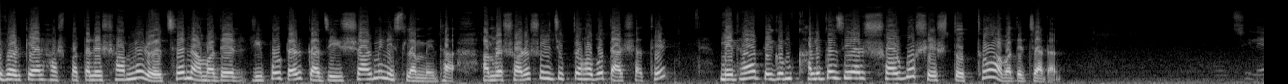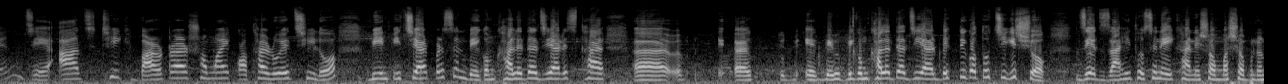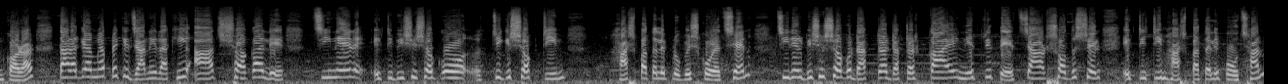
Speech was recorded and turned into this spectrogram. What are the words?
Ever care হাসপাতালের সামনে রয়েছেন আমাদের রিপোর্টার কাজী শারমিন ইসলাম মেধা। আমরা সরাসরি যুক্ত হব তার সাথে। মেধা, বেগম খালেদা জিয়ার সর্বশেষ তথ্য আমাদের জানান। যে আজ ঠিক বারোটার সময় কথা রয়েছিল বিএনপি চেয়ারপারসন বেগম খালেদা জিয়ার স্থায় বেগম খালেদা জিয়ার ব্যক্তিগত চিকিৎসক জেদ জাহিদ হোসেন এইখানে সংবাদ সম্মেলন করার। তার আগে আমি আপনাকে জানিয়ে রাখি, আজ সকালে চীনের একটি বিশেষজ্ঞ চিকিৎসক টিম হাসপাতালে প্রবেশ করেছেন। চীনের বিশেষজ্ঞ ডাক্তার ডাক্তার কায় নেতৃত্বে চার সদস্যের একটি টিম হাসপাতালে পৌঁছান।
